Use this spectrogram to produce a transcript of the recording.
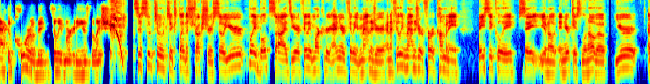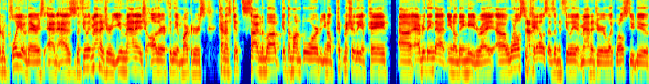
at the core of it, affiliate marketing is relationship. Just to, to explain the structure. So you play both sides. You're affiliate marketer and you're affiliate manager. An affiliate manager for a company, basically, say, you know, in your case, Lenovo, you're an employee of theirs. And as the affiliate manager, you manage all their affiliate marketers, kind of get sign them up, get them on board, you know, p- make sure they get paid, uh, everything that, you know, they need, right? Uh, what else entails as an affiliate manager? Like, what else do you do?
